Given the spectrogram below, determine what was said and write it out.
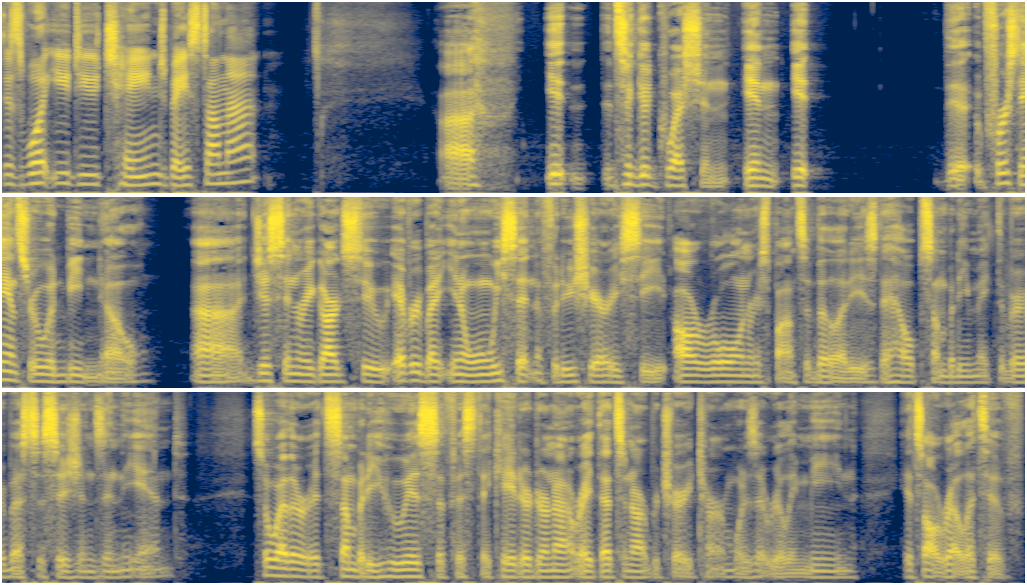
Does what you do change based on that? Uh, it it's a good question. In it, the first answer would be no. Uh, just in regards to everybody, you know, when we sit in a fiduciary seat, our role and responsibility is to help somebody make the very best decisions in the end. So whether it's somebody who is sophisticated or not, right? That's an arbitrary term. What does it really mean? It's all relative.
